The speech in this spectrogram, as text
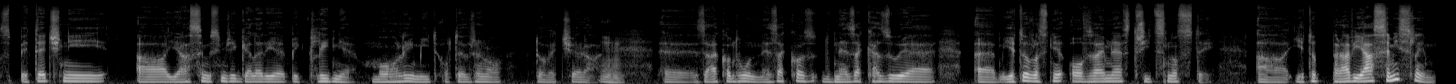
zbytečný a já si myslím, že galerie by klidně mohly mít otevřeno do večera. Mm-hmm. Zákon tomu nezakaz, nezakazuje. Ehm, je to vlastně o vzájemné vstřícnosti. A je to právě, já si myslím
